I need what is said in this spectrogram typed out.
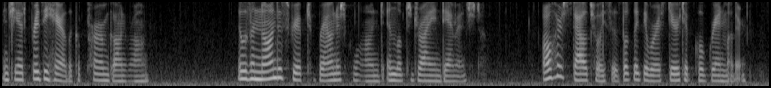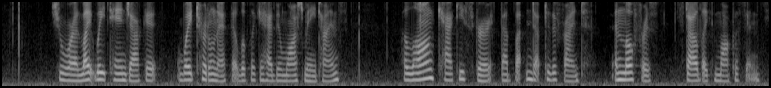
and she had frizzy hair like a perm gone wrong. It was a nondescript brownish blonde and looked dry and damaged. All her style choices looked like they were a stereotypical grandmother. She wore a lightweight tan jacket, a white turtleneck that looked like it had been washed many times, a long khaki skirt that buttoned up to the front, and loafers styled like moccasins.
